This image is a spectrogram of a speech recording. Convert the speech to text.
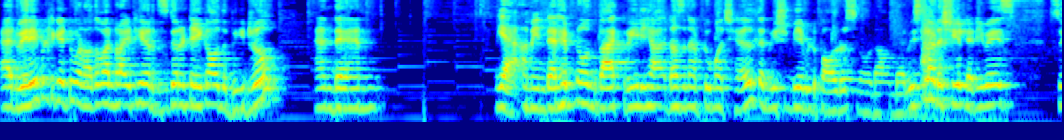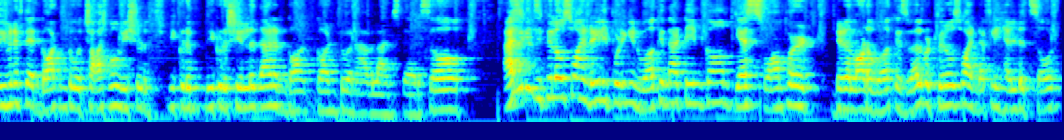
And we're able to get to another one right here. This is going to take out the Beedrill. And then, yeah, I mean, their Hypno in the back really doesn't have too much health and we should be able to powder snow down there. We still had a shield anyways. So even if they had gotten to a charge move, we should we could have we could have shielded that and gone gone to an avalanche there. So as you can see, Piloswine really putting in work in that team comp. Yes, Swampert did a lot of work as well, but Piloswine definitely held its own.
